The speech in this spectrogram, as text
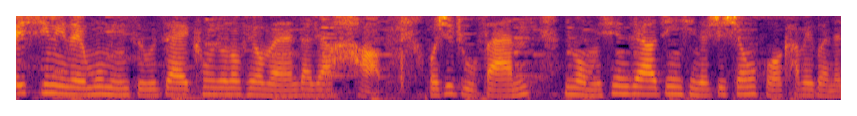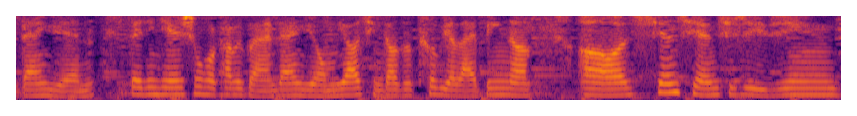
位心灵的游牧民族，在空中的朋友们，大家好，我是主凡。那么我们现在要进行的是生活咖啡馆的单元。在今天生活咖啡馆的单元，我们邀请到的特别来宾呢，呃，先前其实已经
